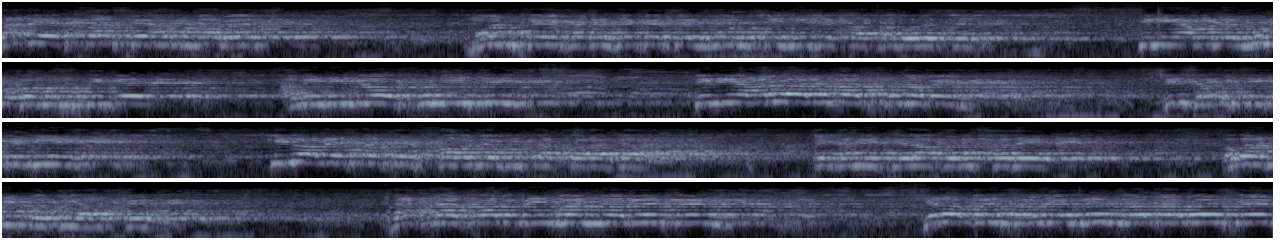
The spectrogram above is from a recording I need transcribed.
তাদের পাশে আমরা রয়েছি। মঞ্চে এখানে দেখেছেন, মন্ত্রী নিজে কথা বলেছেন। তিনি আমাদের মুখ্যমন্ত্রীকে, আমি নিজেও শুনিয়েছি, তিনি আরও আরেকবার শোনাবেন বিষয়টিকে নিয়ে কীভাবে তাকে সহযোগিতা করা যায়। এখানে জেলা পরিষদের সভাধিপতি আছেন। ডাক্তার করবী মান্না রয়েছেন, জেলা পরিষদের নির্মাতা রয়েছেন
